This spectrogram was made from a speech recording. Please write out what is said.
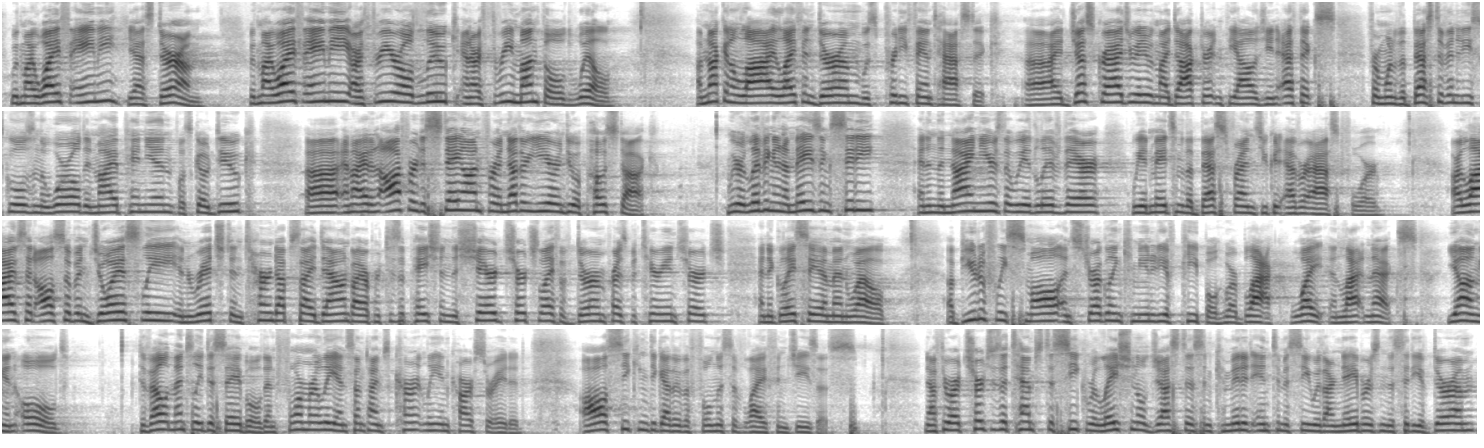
with my wife, Amy. Yes, Durham. With my wife, Amy, our three year old Luke, and our three month old Will. I'm not going to lie, life in Durham was pretty fantastic. Uh, I had just graduated with my doctorate in theology and ethics from one of the best divinity schools in the world, in my opinion. Let's go, Duke. Uh, and I had an offer to stay on for another year and do a postdoc. We were living in an amazing city, and in the nine years that we had lived there, we had made some of the best friends you could ever ask for. Our lives had also been joyously enriched and turned upside down by our participation in the shared church life of Durham Presbyterian Church and Iglesia Emmanuel a beautifully small and struggling community of people who are black, white, and Latinx, young and old, developmentally disabled, and formerly and sometimes currently incarcerated, all seeking together the fullness of life in Jesus. Now, through our church's attempts to seek relational justice and committed intimacy with our neighbors in the city of Durham,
